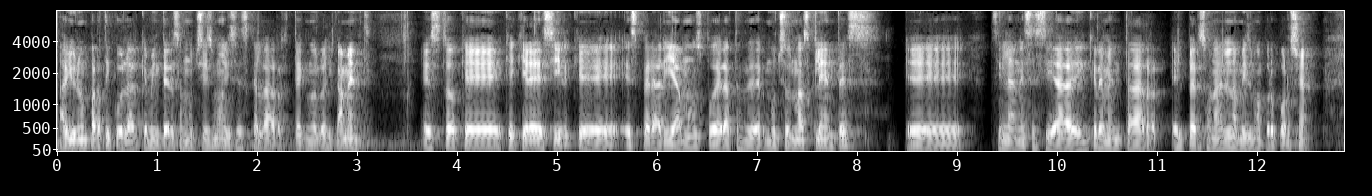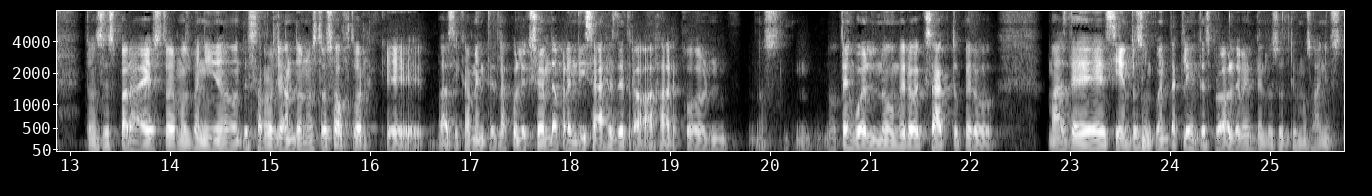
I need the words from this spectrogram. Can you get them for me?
Hay uno en particular que me interesa muchísimo y es escalar tecnológicamente. ¿Esto qué, qué quiere decir? Que esperaríamos poder atender muchos más clientes eh, sin la necesidad de incrementar el personal en la misma proporción. Entonces, para esto hemos venido desarrollando nuestro software, que básicamente es la colección de aprendizajes de trabajar con, no, tengo el número exacto, pero más de 150 clientes probablemente en los últimos años,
